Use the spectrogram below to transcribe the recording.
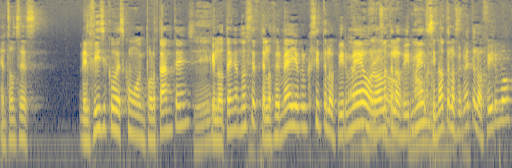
Entonces, el físico es como importante Sí. que lo tengas. No sé, te lo firmé, yo creo que sí te lo firmé Ah, o de no, hecho, te lo firmé. no si no te lo firmé, te lo firmo.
